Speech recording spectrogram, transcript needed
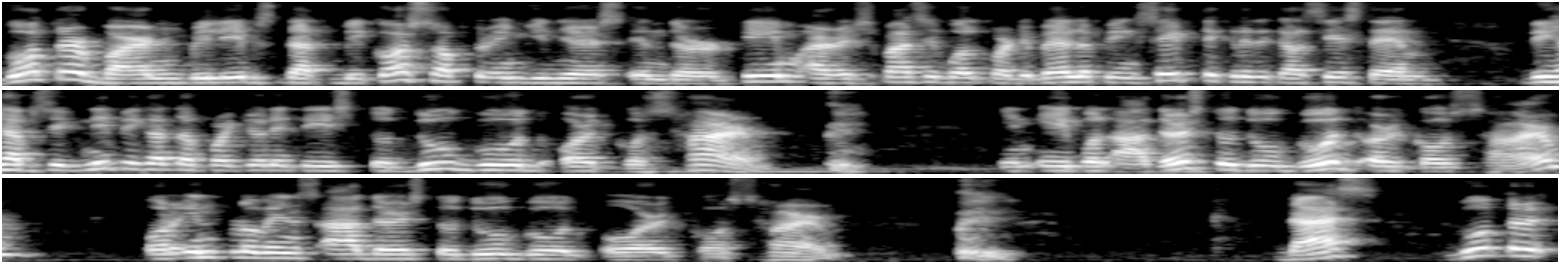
Gotterbarn believes that because software engineers and their team are responsible for developing safety critical system, they have significant opportunities to do good or cause harm, enable others to do good or cause harm, or influence others to do good or cause harm. Thus, Gutter,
